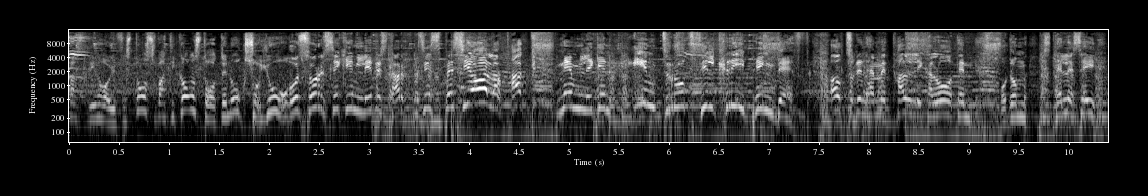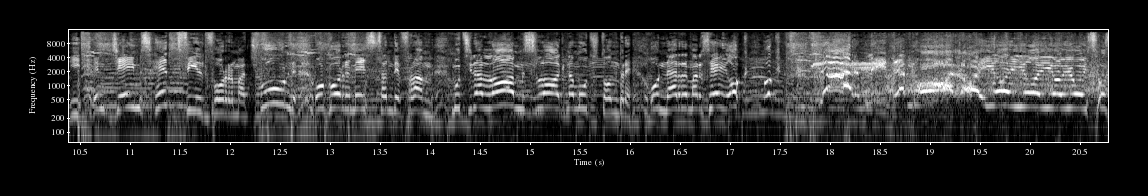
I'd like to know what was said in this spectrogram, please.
Fast det har ju förstås Vatikanstaten också gjort. Och Sursik inleder starkt med sin specialattack, nämligen introt till Creeping Death, alltså den här Metallica-låten. Och de ställer sig i en James Hetfield-formation och går mässande fram mot sina lamslagna motståndare och närmar sig och, och där blir det mål! Oj, oj, oj, oj, oj, så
